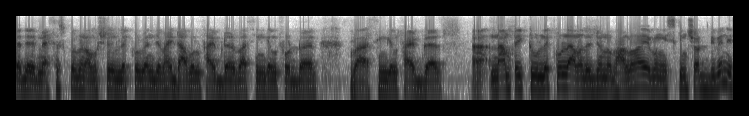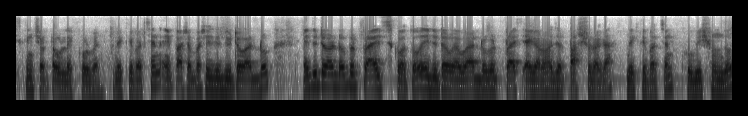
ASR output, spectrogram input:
যাদের মেসেজ করবেন, অবশ্যই উল্লেখ করবেন যে, ভাই ডাবল ফাইভ ডয়ার বা সিঙ্গেল ফোর ডয়ার বা সিঙ্গেল ফাইভ ডয়ার নামটা একটু উল্লেখ করলে আমাদের জন্য ভালো হয় এবং স্ক্রিনশট দিবেন স্ক্রিনশটটা উল্লেখ করবেন। দেখতে পাচ্ছেন, এই পাশাপাশি যে দুইটা ওয়ার্ড্রোব এই দুটো ওয়ার্ড্রোবের প্রাইস কত? এই দুটো ওয়ার্ড্রোবের প্রাইস এগারো হাজার পাঁচশো টাকা। দেখতে পাচ্ছেন, খুবই সুন্দর।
